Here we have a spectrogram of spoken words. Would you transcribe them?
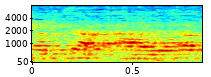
要炸开它。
